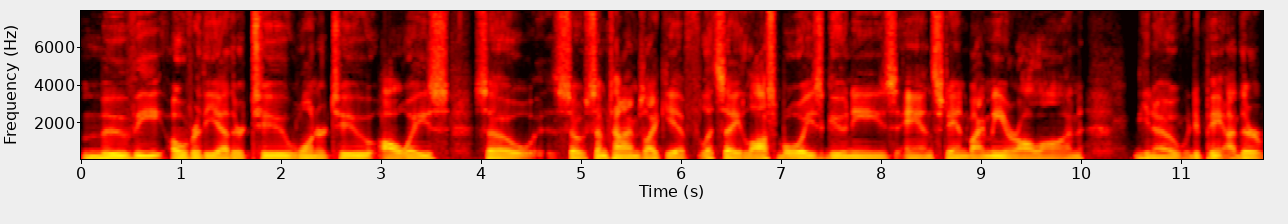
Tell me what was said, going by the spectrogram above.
movie over the other two, one or two always. So so sometimes like if let's say Lost Boys, Goonies, and Stand by Me are all on, you know, depend they're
